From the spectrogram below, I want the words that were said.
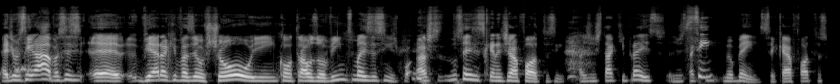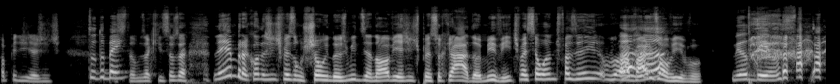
É tipo assim, ah, vocês é, vieram aqui fazer o show e encontrar os ouvintes, mas assim, tipo, acho- não sei se vocês querem tirar foto, assim. A gente tá aqui pra isso. A gente tá Sim. aqui, meu bem, você quer a foto, é só pedir. A gente, Tudo bem. estamos aqui. seus- Lembra quando a gente fez um show em 2019 e a gente pensou que, ah, 2020 vai ser o ano de fazer vários ao vivo. Meu Deus.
